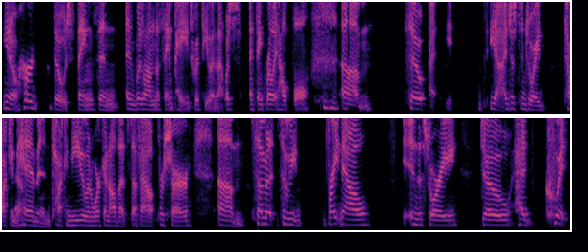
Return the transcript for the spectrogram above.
you know, heard those things and, and was on the same page with you. And that was, I think, really helpful. Mm-hmm. Um, so I, yeah, I just enjoyed talking yeah. to him and talking to you and working all that stuff out for sure. Um, some, so we, right now in the story, Joe had quit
